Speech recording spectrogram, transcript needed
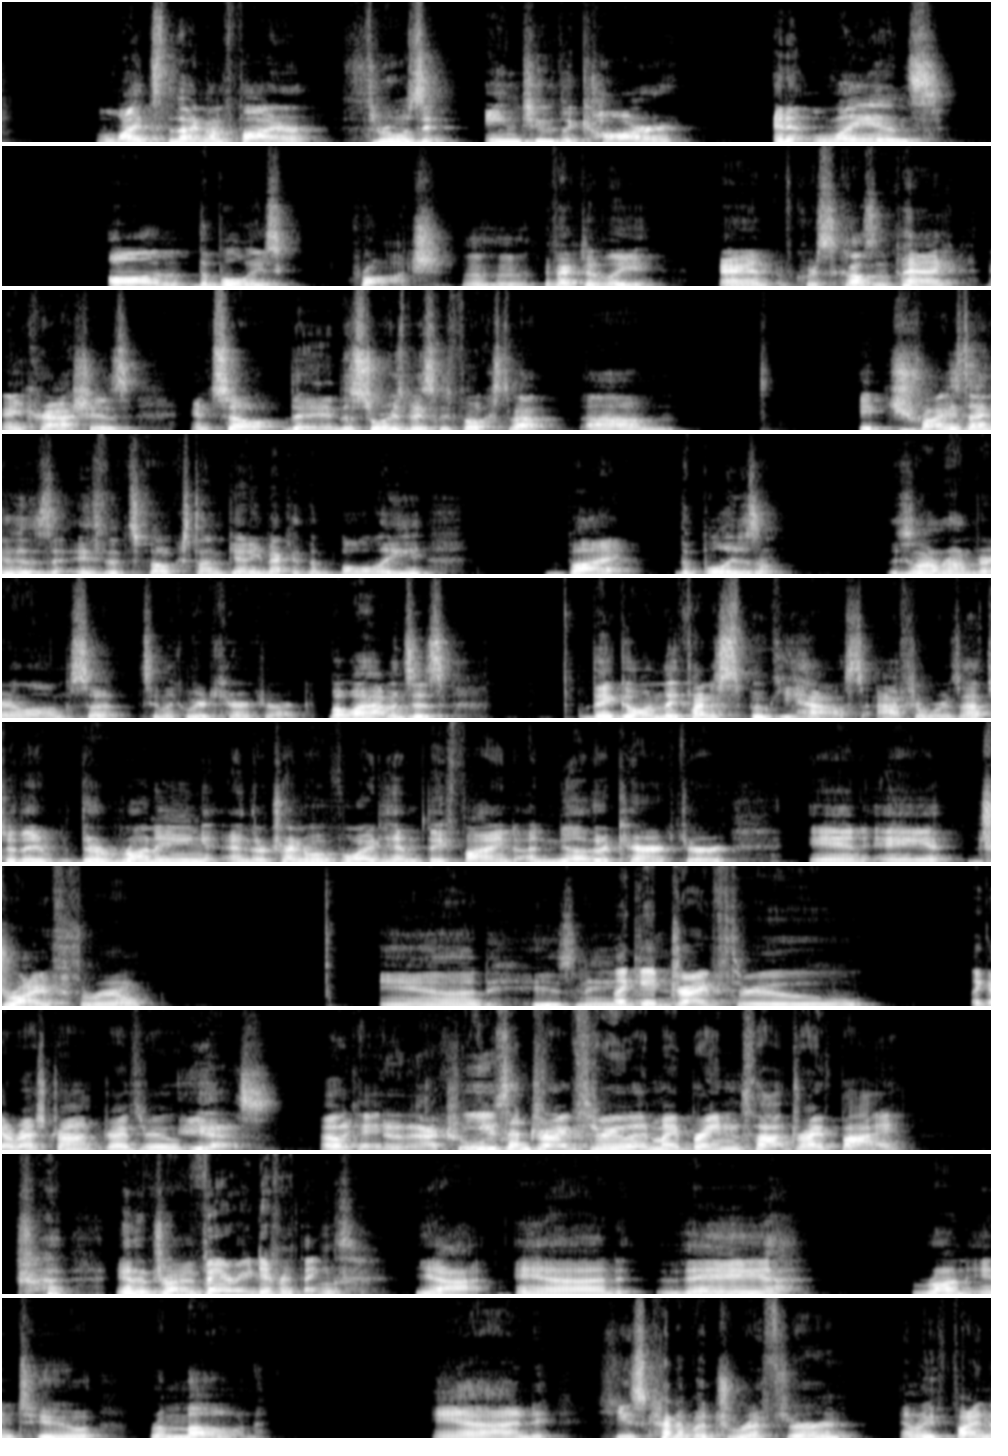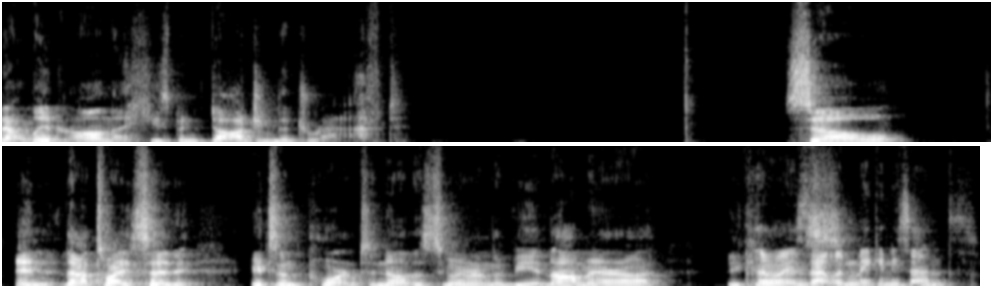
lights the bag on fire, throws it into the car, and it lands on the bully's crotch, Mhm. effectively. And of course, it causes panic and crashes. And so the the story is basically focused about. Um, it tries to act as if it's focused on getting back at the bully, but the bully doesn't. He's not around very long, so it seemed like a weird character arc. But what happens is they go and they find a spooky house afterwards. After they they're running and they're trying to avoid him, they find another character in a drive-through, and his name Like a drive through, like a restaurant drive through. yes, like Okay. an actual You said drive through, and my brain thought drive by. in a drive. Very different things. Yeah, and they run into Ramon, and he's kind of a drifter, and we find out later on that he's been dodging the draft. So, and that's why I said it's important to know this is going on in the Vietnam era because Otherwise, that wouldn't make any sense.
